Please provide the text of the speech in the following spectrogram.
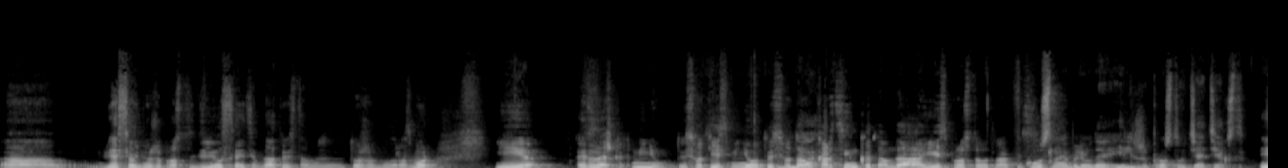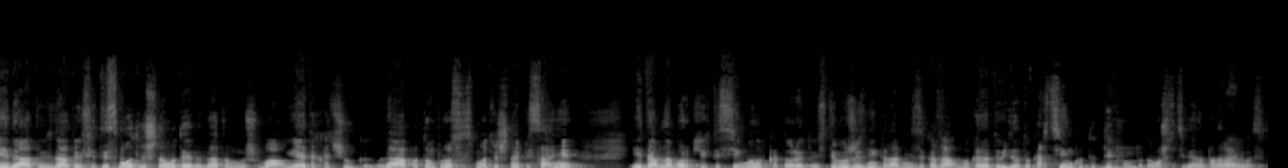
а, я сегодня уже просто делился этим, да, то есть там тоже был разбор, и это знаешь, как меню. То есть вот есть меню, то есть вот да. там картинка там, да, а есть просто вот надпись. Вкусное блюдо или же просто у тебя текст. И да, то есть, да, то есть и ты смотришь на вот это, да, там думаешь, вау, я это хочу, как бы, да, а потом просто смотришь на описание, и там набор каких-то символов, которые, то есть ты бы в жизни никогда бы не заказал. Но когда ты увидел эту картинку, ты тыкнул, mm-hmm. потому что тебе она понравилась.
